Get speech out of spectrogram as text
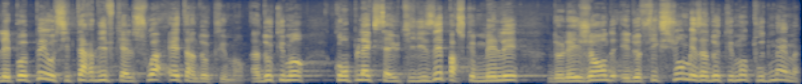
l'épopée, aussi tardive qu'elle soit, est un document. Un document complexe à utiliser parce que mêlé de légendes et de fiction, mais un document tout de même,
